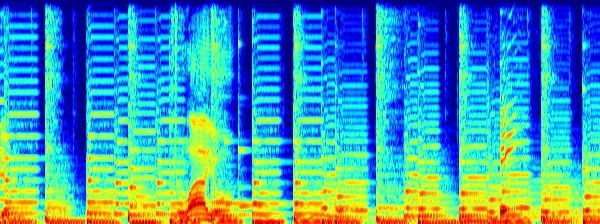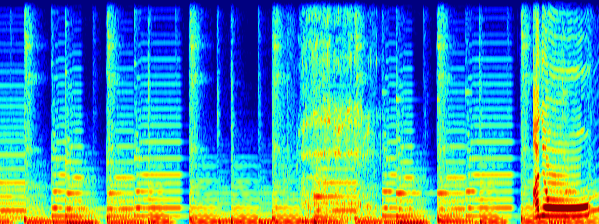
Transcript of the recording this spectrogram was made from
뿅. 좋아요. 안녕.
